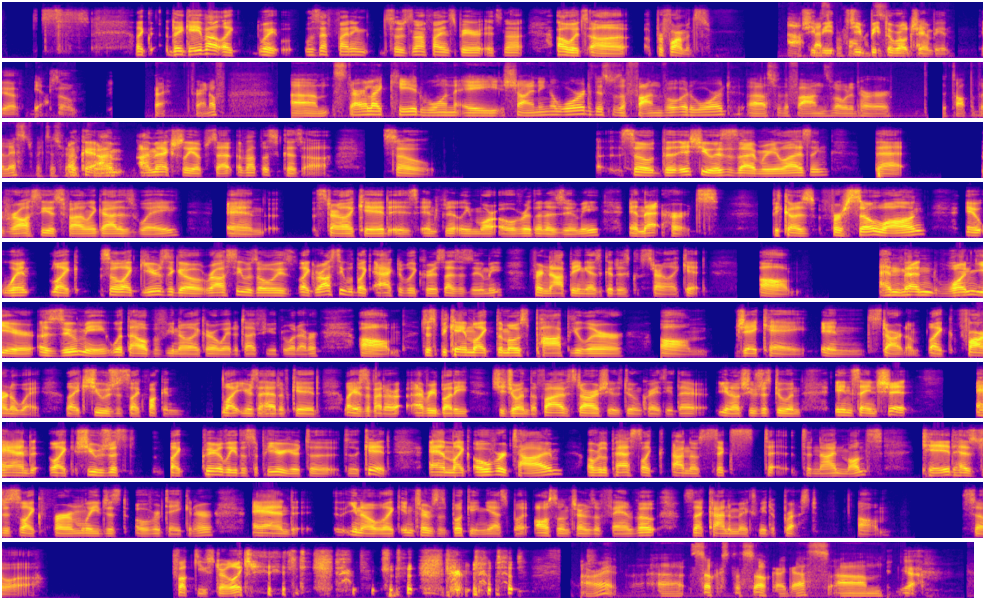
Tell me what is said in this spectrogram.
like they gave out like wait, was that fighting so it's not fighting spirit, it's not oh, it's uh performance. Ah, She beat she beat the world Okay. champion. Yeah. Yeah. So Okay, fair enough. Um, Starlight Kid won a Shining Award. This was a fan voted award, uh, so the fans voted her the top of the list, which is really okay, cool. I'm I'm actually upset about this cuz uh so uh, so the issue is is I'm realizing that Rossy has finally got his way and Starlight Kid is infinitely more over than Azumi and that hurts because for so long it went like so like years ago Rossy was always like Rossy would like actively criticize Azumi for not being as good as Starlight Kid. Um and then one year Azumi with the help of you know like her way to feud and whatever um just became like the most popular um JK in Stardom like far and away like she was just like fucking light years ahead of Kid, light years ahead of everybody. She joined the five star. She was doing crazy there. You know, she was just doing insane shit, and like she was just like clearly the superior to to the Kid, and like over time, over the past like I don't know six to to nine months, Kid has just like firmly just overtaken her, and you know like in terms of booking, yes, but also in terms of fan vote, so that kind of makes me depressed. Um, so uh, fuck you, Starlight All right. Uh, sucks to suck, I guess. Um, yeah.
